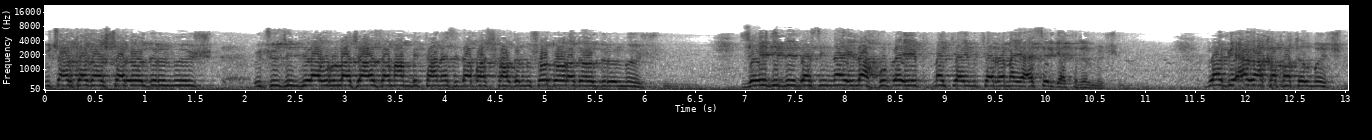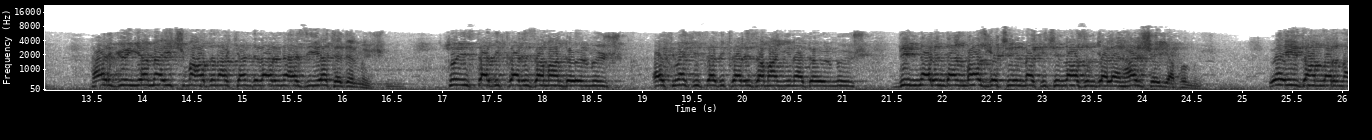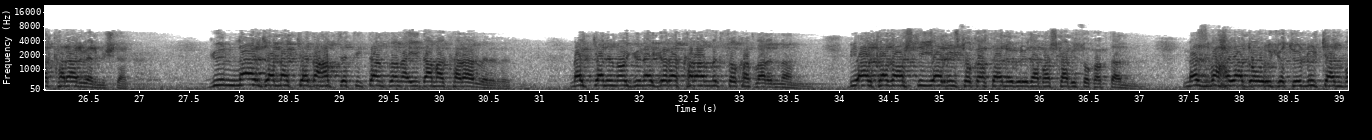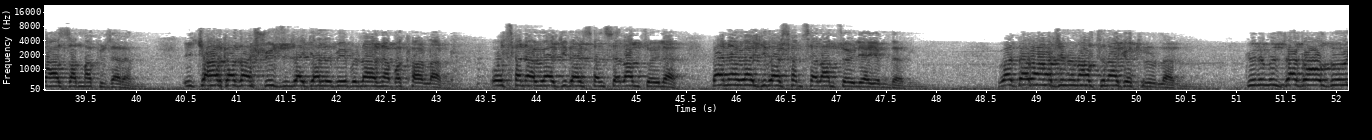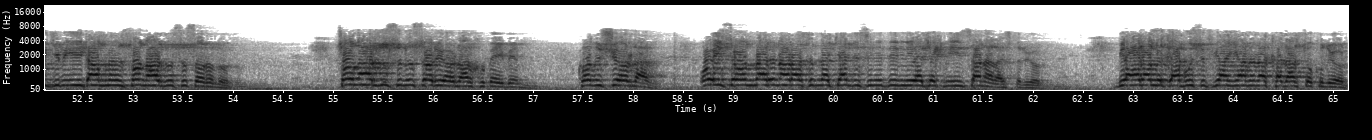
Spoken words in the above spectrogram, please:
üç arkadaşlar öldürülmüş, üçü zincire vurulacağı zaman bir tanesi de baş kaldırmış, o da orada öldürülmüş. Zeyd ibn Desinne ile Hubeyb Mekke-i Mükerreme'ye esir getirilmiş. Ve bir eve kapatılmış. Her gün yeme içme adına kendilerine eziyet edilmiş. Su istedikleri zaman dövülmüş, ekmek istedikleri zaman yine dövülmüş, dinlerinden vazgeçirilmek için lazım gelen her şey yapılmış. Ve idamlarına karar vermişler. Günlerce Mekke'de hapsettikten sonra idama karar verilir. Mekke'nin o güne göre karanlık sokaklarından, bir arkadaş diğer bir sokaktan öbürü de başka bir sokaktan, mezbahaya doğru götürülürken boğazlanmak üzere. İki arkadaş yüz yüze gelir birbirlerine bakarlar. O sen evvel gidersen selam söyle, ben evvel gidersem selam söyleyeyim der. Ve dar ağacının altına götürürler. Günümüzde de olduğu gibi idamlığın son arzusu sorulur. Son arzusunu soruyorlar Hubeyb'im. Konuşuyorlar. O ise onların arasında kendisini dinleyecek bir insan araştırıyor. Bir aralık Ebu Süfyan yanına kadar sokuluyor.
